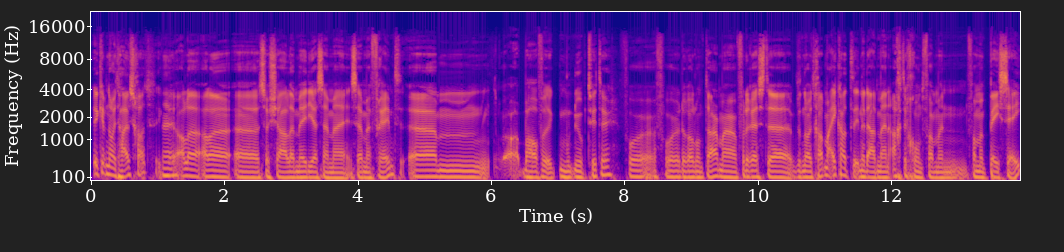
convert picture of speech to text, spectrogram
ik heb nooit huis gehad. Ik, Nee. Alle, alle sociale media zijn mij, zijn mij vreemd. Ehm, behalve, ik moet nu op Twitter voor, voor de Roland Taar. Maar voor de rest heb ik dat nooit gehad. Maar ik had inderdaad mijn achtergrond van mijn, van mijn PC.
